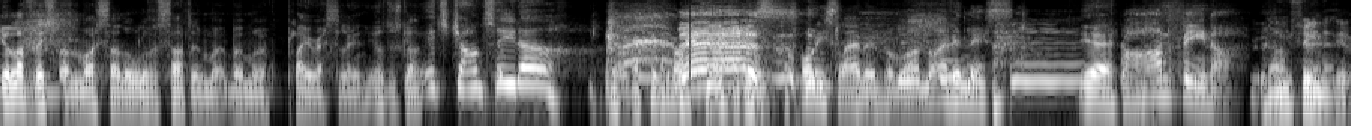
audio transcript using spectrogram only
You'll love this one. My son, all of a sudden, when when we're play wrestling, he'll just go, "It's John Cena." I'll pick him yes, body slamming. I'm like, I'm not having this. Yeah, Don Fina. Don Fina. Yep.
